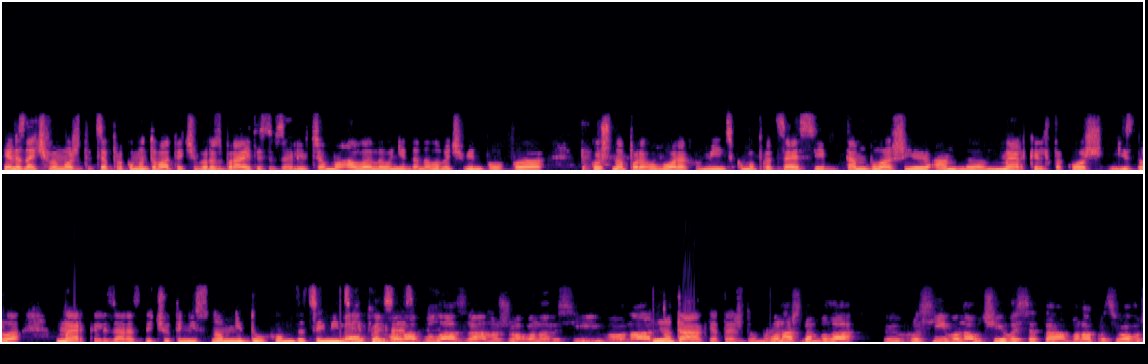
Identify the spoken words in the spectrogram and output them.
Я не знаю, чи ви можете це прокоментувати, чи ви розбираєтесь взагалі в цьому, але Леонід Данилович він був е, також на переговорах в мінському процесі. Там була ж і Ан е, Меркель, також їздила. Меркель зараз не чути ні сном, ні духом за цей мінський Меркель, процес. вона була заангажована Росією. Вона, Ну так, я теж думаю. вона ж там була е, в Росії, вона вчилася там, вона працювала в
